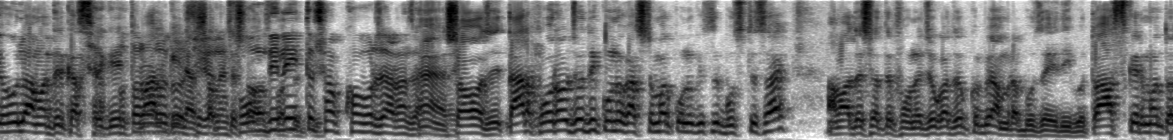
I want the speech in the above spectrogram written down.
এ হলো আমাদের কাছ থেকে মাল সবচেয়ে ফোন দিলেই তো সব খবর জানা যায়। হ্যাঁ সহজে। তারপরেও যদি কোনো কাস্টমার কোনো কিছু বুঝতে চায় আমাদের সাথে ফোনে যোগাযোগ করবে আমরা বুঝাই দিব। তো আজকের মতো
